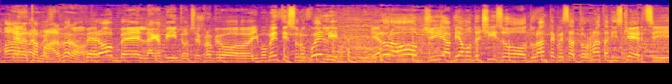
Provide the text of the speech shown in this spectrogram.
perché era questa. però. Però bella, capito? Cioè, proprio i momenti sono quelli. E allora oggi abbiamo deciso, durante questa tornata di scherzi,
